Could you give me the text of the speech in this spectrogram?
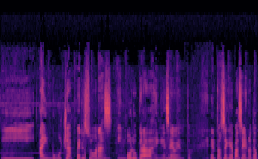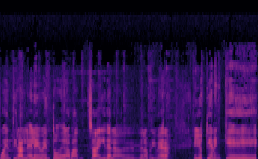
y hay muchas personas involucradas en ese evento. Entonces, ¿qué pasa? Ellos no te pueden tirar el evento de la, o sea, ahí de la, de, la primera. Ellos tienen que,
